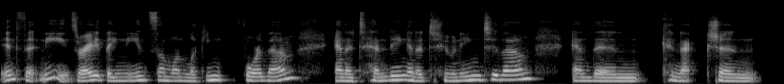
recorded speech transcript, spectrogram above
infant needs, right? They need someone looking for them and attending and attuning to them. And then connection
